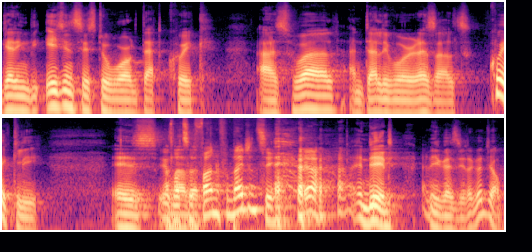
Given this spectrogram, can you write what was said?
getting the agencies to work that quick as well and deliver results quickly is lots of fun from the agency. Yeah, indeed, and you guys did a good job.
